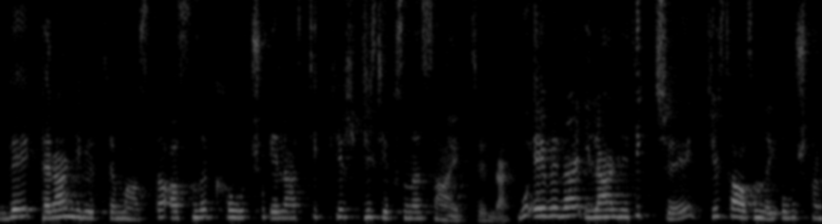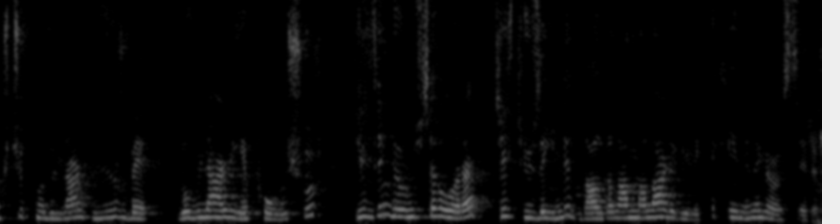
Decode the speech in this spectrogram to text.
ve herhangi bir temasta aslında kauçuk elastik bir cilt yapısına sahiptirler. Bu evreler ilerledikçe cilt altında oluşan küçük nodüller büyür ve lobüler bir yapı oluşur Cildin görüntüsel olarak cilt yüzeyinde dalgalanmalarla birlikte kendini gösterir.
